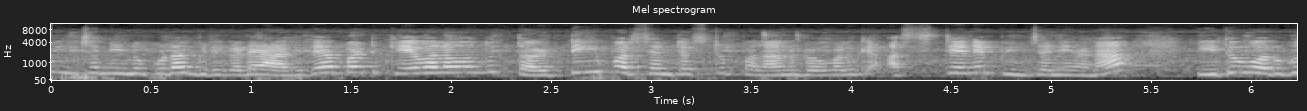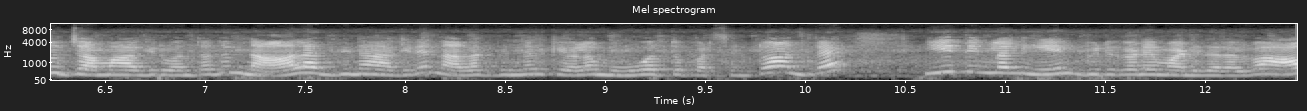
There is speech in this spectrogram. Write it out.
ಪಿಂಚಣಿನೂ ಕೂಡ ಬಿಡುಗಡೆ ಆಗಿದೆ. ಬಟ್ ಕೇವಲ ಒಂದು ತರ್ಟಿ ಪರ್ಸೆಂಟಷ್ಟು ಫಲಾನುಭವಿಗಳಿಗೆ ಅಷ್ಟೇ ಪಿಂಚಣಿ ಹಣ ಇದುವರೆಗೂ ಜಮಾ ಆಗಿರುವಂಥದ್ದು ನಾಲ್ಕು ದಿನ ಆಗಿದೆ. ನಾಲ್ಕು ದಿನದಲ್ಲಿ ಕೇವಲ ಮೂವತ್ತು ಪರ್ಸೆಂಟು. ಅಂದರೆ ಈ ತಿಂಗಳಲ್ಲಿ ಏನು ಬಿಡುಗಡೆ ಮಾಡಿದಾರಲ್ವ, ಆ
